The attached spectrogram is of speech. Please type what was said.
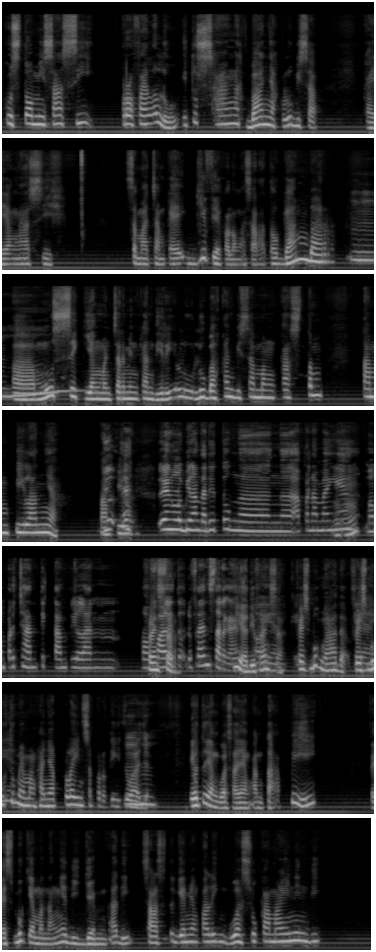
kustomisasi profil lu itu sangat banyak. Lu bisa kayak ngasih semacam kayak gift ya kalau nggak salah atau gambar, Mhm. eh, musik yang mencerminkan diri lu. Lu bahkan bisa mengcustom tampilannya. Tampilan Yang lo bilang tadi tuh nge, nge apa namanya, Mhm. mempercantik tampilan profil Friendster. itu di Friendster kan? iya di Oh, Friendster. oke. Facebook nggak ada. Facebook iya. tuh memang hanya plain seperti itu aja. Mhm. itu yang gue sayangkan tapi Facebook yang menangnya di game tadi salah satu game yang paling gue suka mainin di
